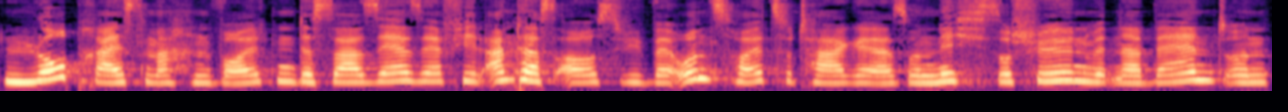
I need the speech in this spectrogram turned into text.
Lobpreis machen wollten. Das sah sehr, sehr viel anders aus wie bei uns heutzutage. Also nicht so schön mit einer Band und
